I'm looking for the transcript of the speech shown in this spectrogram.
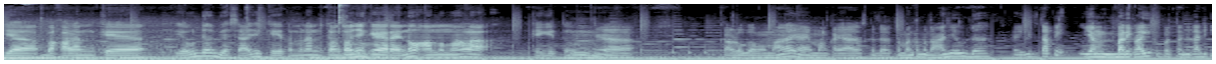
ya bakalan kayak ya udah biasa aja kayak temenan. Contohnya kayak Reno sama Mala kayak gitu. Hmm. Ya kalau gak mau malah ya emang kayak sekedar teman-teman aja udah kayak gitu. Tapi yang balik lagi ke pertanyaan tadi,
